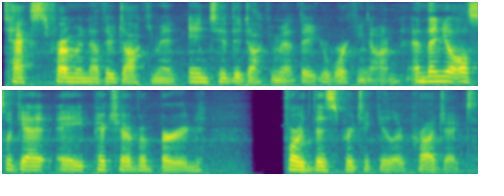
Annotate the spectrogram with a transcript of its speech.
text from another document into the document that you're working on. And then you'll also get a picture of a bird for this particular project.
